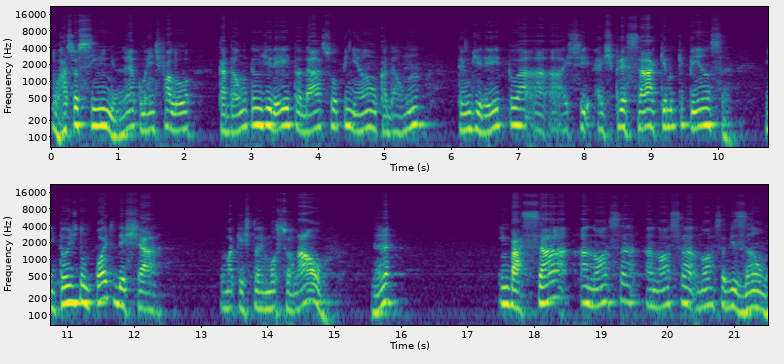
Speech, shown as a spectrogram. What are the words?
do raciocínio, né? como a gente falou. Cada um tem o direito a dar a sua opinião, cada um tem o direito a, a, a, a expressar aquilo que pensa. Então a gente não pode deixar uma questão emocional né? Embaçar a nossa, a nossa, nossa visão,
